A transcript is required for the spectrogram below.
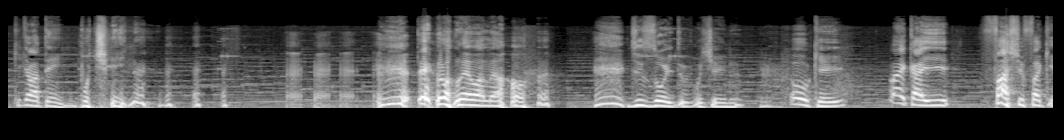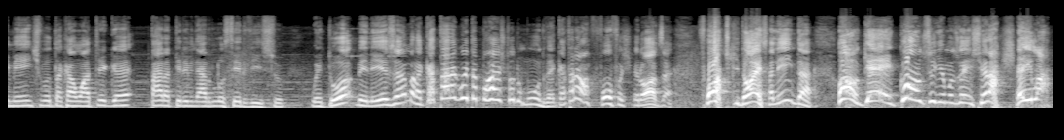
O que, que ela tem? Um Potina. tem problema não. 18 Potina. Ok. Vai cair. Facifaquemente, vou tacar um Watergun para terminar o serviço. Aguentou? Beleza. Mano, a Katara aguenta porra de todo mundo, velho. Katara é uma fofa, cheirosa, forte que dói, essa linda. Ok, conseguimos vencer a Sheila.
